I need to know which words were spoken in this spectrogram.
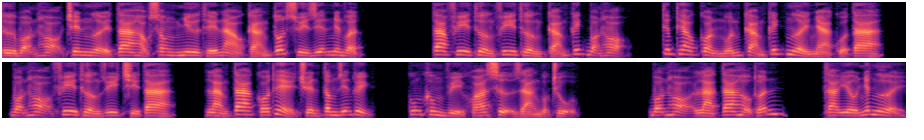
từ bọn họ trên người ta học xong như thế nào càng tốt suy diễn nhân vật. Ta phi thường phi thường cảm kích bọn họ, tiếp theo còn muốn cảm kích người nhà của ta, bọn họ phi thường duy trì ta, làm ta có thể truyền tâm diễn kịch, cũng không vì khóa sự ràng buộc trụ. Bọn họ là ta hậu thuẫn, ta yêu nhất người.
